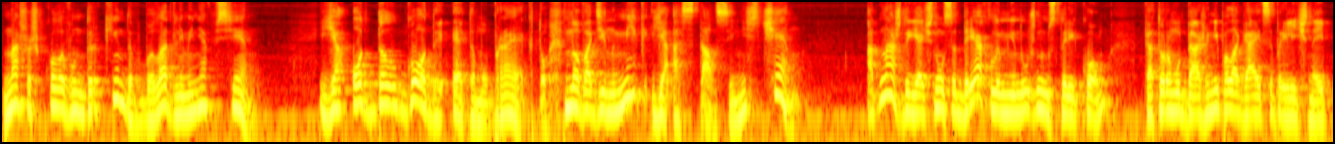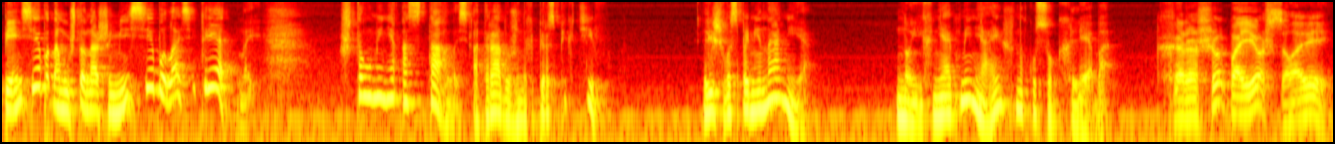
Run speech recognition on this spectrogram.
Наша школа вундеркиндов была для меня всем. Я отдал годы этому проекту, но в один миг я остался ни с чем. Однажды я очнулся дряхлым, ненужным стариком, которому даже не полагается приличная пенсия, потому что наша миссия была секретной. Что у меня осталось от радужных перспектив? Лишь воспоминания, но их не обменяешь на кусок хлеба. Хорошо поешь, Соловей.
